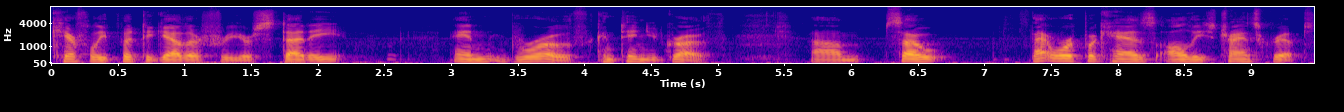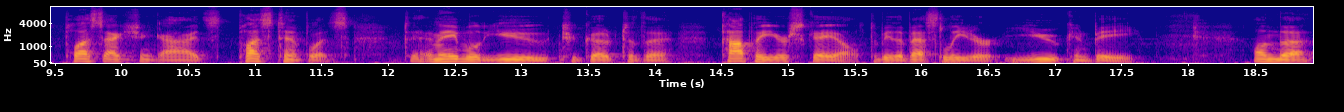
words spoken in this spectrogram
carefully put together for your study and growth, continued growth. Um, so that workbook has all these transcripts, plus action guides, plus templates to enable you to go to the top of your scale to be the best leader you can be. On the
